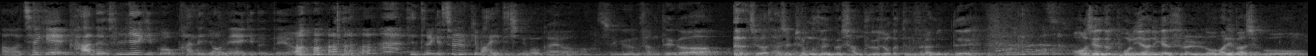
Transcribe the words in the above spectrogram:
어, 책에 반은 술 얘기고 반은 연애 얘기던데요. 진짜 이렇게 술 이렇게 많이 드시는 건가요? 지금 상태가 제가 사실 평소에 그 샴푸 요정 같은 사람인데 어제도 본의 아니게 술을 너무 많이 마시고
